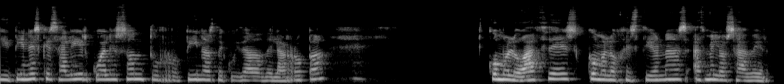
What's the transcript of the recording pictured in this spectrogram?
Si tienes que salir, ¿cuáles son tus rutinas de cuidado de la ropa? ¿Cómo lo haces? ¿Cómo lo gestionas? Házmelo saber.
